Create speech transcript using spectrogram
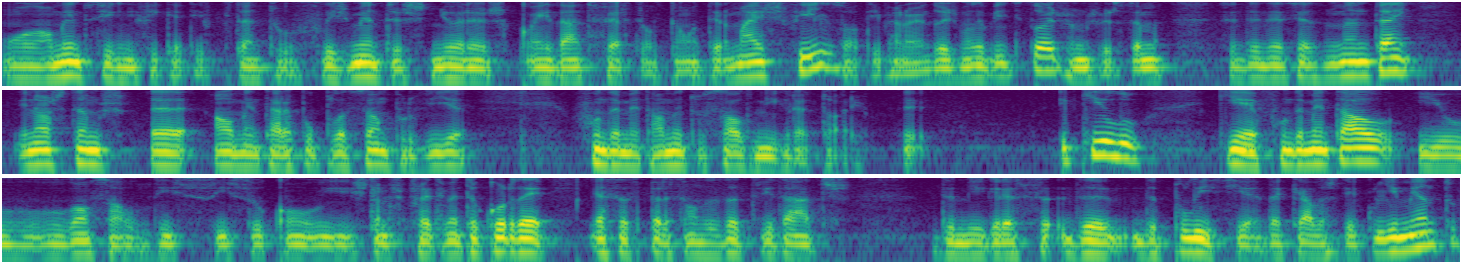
um aumento significativo. Portanto, felizmente as senhoras com a idade fértil estão a ter mais filhos, ou tiveram em 2022, vamos ver se a, se a tendência se mantém, e nós estamos a aumentar a população por via, fundamentalmente, do saldo migratório. Aquilo que é fundamental, e o Gonçalo disse isso com, e estamos perfeitamente de acordo, é essa separação das atividades de, migração, de, de polícia daquelas de acolhimento,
